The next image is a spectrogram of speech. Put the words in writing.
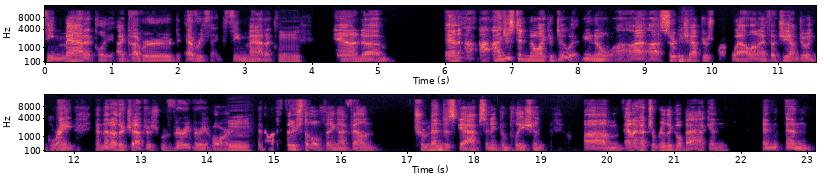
thematically I covered everything thematically. Mm. And um, and I, I, just didn't know I could do it. You know, I, I, certain mm. chapters went well, and I thought, "Gee, I'm doing great." And then other chapters were very, very hard. Mm. And then when I finished the whole thing, I found tremendous gaps and incompletion, um, and I had to really go back and and and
